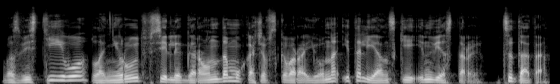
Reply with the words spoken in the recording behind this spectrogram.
Возвести его планируют в селе Гаронда Мукачевского района итальянские инвесторы. Цитата.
